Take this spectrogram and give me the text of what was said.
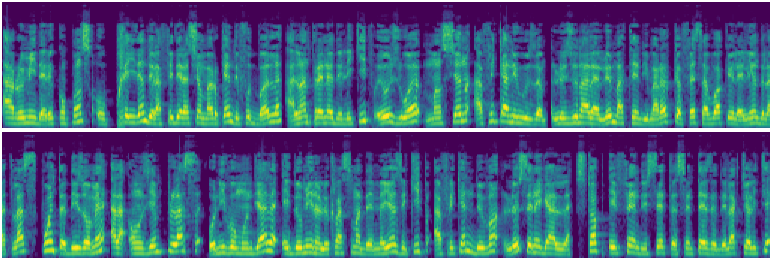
a remis des récompenses au président de la Fédération marocaine de football, à l'entraîneur de l'équipe et aux joueurs, mentionne Africa News. Le Matin du Maroc fait savoir que les Lions de l'Atlas pointent désormais à la 11e place au niveau mondial et dominent le classement des meilleures équipes africaines devant le Sénégal. Stop et fin de cette synthèse de l'actualité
